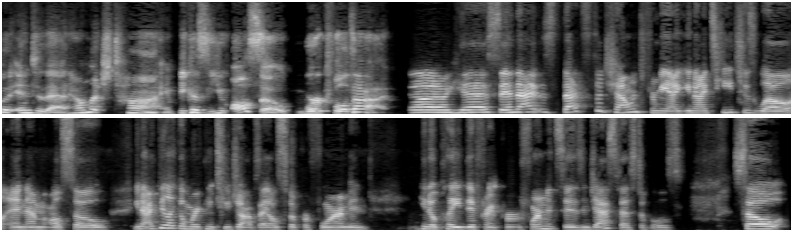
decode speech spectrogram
put into that? How much time? Because you also work full time. Oh yes, and that's that's the challenge for me. I you know I teach as well, and I'm also you know I feel like I'm working two jobs. I also perform, and you know, play different performances and jazz festivals. So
